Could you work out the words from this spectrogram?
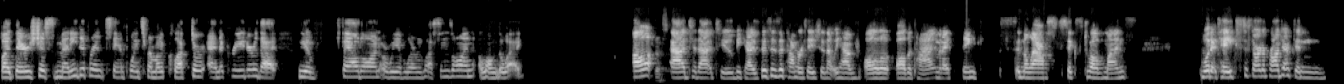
but there's just many different standpoints from a collector and a creator that we have failed on or we have learned lessons on along the way. I'll yes. add to that too because this is a conversation that we have all all the time and I think in the last 6 to 12 months what it takes to start a project and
